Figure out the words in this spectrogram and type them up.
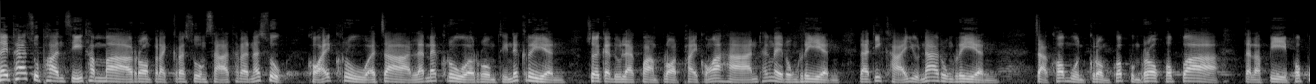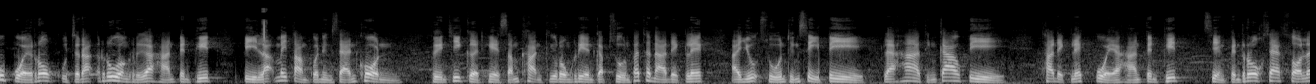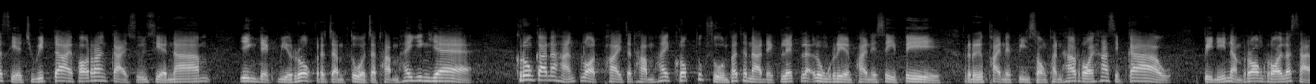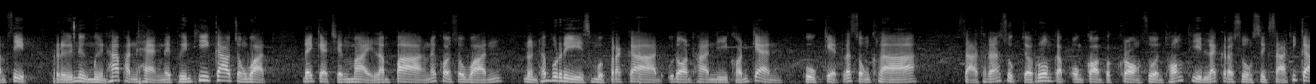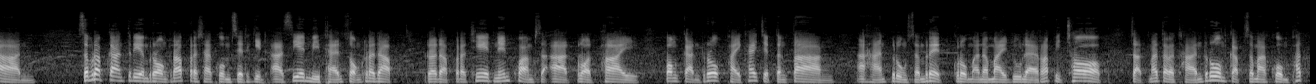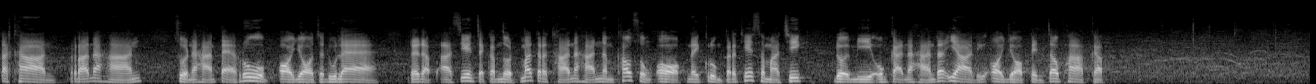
ในแพทย์สุพันธ์ศรีธรรมารองปลัดกระทรวงสาธารณสุข ขอให้ครูอาจารย์และแม่ครัวรวมถึงนักเรียน ช่วยกันดูแลความปลอดภัยของอาหารทั้งในโรงเรียน และที่ขายอยู่หน้าโรงเรียน จากข้อมูลกรมควบคุมโรคพบว่า แต่ละปีพบผู้ป่วยโรคอุจจาระร่วงหรืออาหารเป็นพิษ ปีละไม่ต่ำกว่า 1 0 0 0 0แสนคน พื้นที่เกิดเหตุสำคัญคือโรงเรียนกับศูนย์พัฒนาเด็กเล็ก อายุ 0-4 ปี และ 5-9 ปี ถ้าเด็กเล็กป่วยอาหารเป็นพิษ เสี่ยงเป็นโรคแทรกซ้อนและเสียชีวิตได้เพราะร่างกายสูญเสียน้ำยิ่งเด็กมีโรคประจำตัวจะทำให้ยิ่งแย่ โครงการอาหารปลอดภัยจะทำให้ครบทุกศูนย์พัฒนาเด็กเล็กและโรงเรียนภายใน 4 ปี หรือภายในปี 2559 ปีนี้นำร่องร้อยละ 30 หรือ 15,000 แห่งในพื้นที่ 9 จังหวัดได้แก่เชียงใหม่ ลำปาง นครสวรรค์ นนทบุรี สมุทรปราการ อุดรธานี ขอนแก่น ภูเก็ต และสงขลา สาธารณสุขจะร่วมกับองค์กรปกครองส่วนท้องถิ่นและกระทรวงศึกษาธิการ สำหรับการเตรียมรองรับประชาคมเศรษฐกิจอาเซียนมีแผน 2 ระดับ ระดับประเทศเน้นความสะอาดปลอดภัย ป้องกันโรคภัยไข้เจ็บต่างๆ อาหารปรุงสำเร็จกรมอนามัยดูแลรับผิดชอบ จัดมาตรฐานร่วมกับสมาคมพัตตาคาร ร้านอาหาร ส่วนอาหารแปรรูปออยจะดูแล ระดับอาเซียนจะกำหนดมาตรฐานอาหารนำเข้าส่งออกในกลุ่มประเทศสมาชิก โดยมีองค์การอาหารและยาหรือออยเป็นเจ้าภาพครับ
